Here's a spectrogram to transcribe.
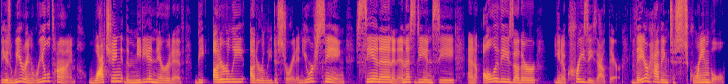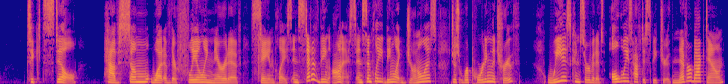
because we are in real time watching the media narrative be utterly, utterly destroyed. And you are seeing CNN and MSDNC and all of these other, you know, crazies out there. They are having to scramble to still have somewhat of their flailing narrative stay in place instead of being honest and simply being like journalists, just reporting the truth. We as conservatives always have to speak truth, never back down.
